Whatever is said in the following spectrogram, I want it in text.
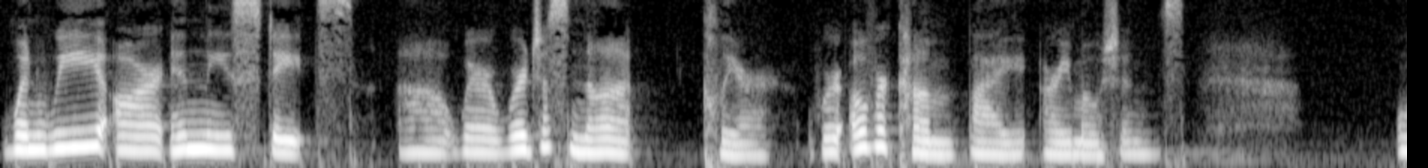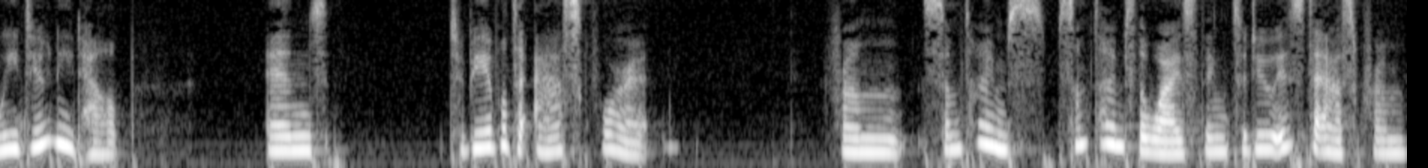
When we are in these states uh, where we're just not clear, we're overcome by our emotions, we do need help. And to be able to ask for it from sometimes sometimes the wise thing to do is to ask from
